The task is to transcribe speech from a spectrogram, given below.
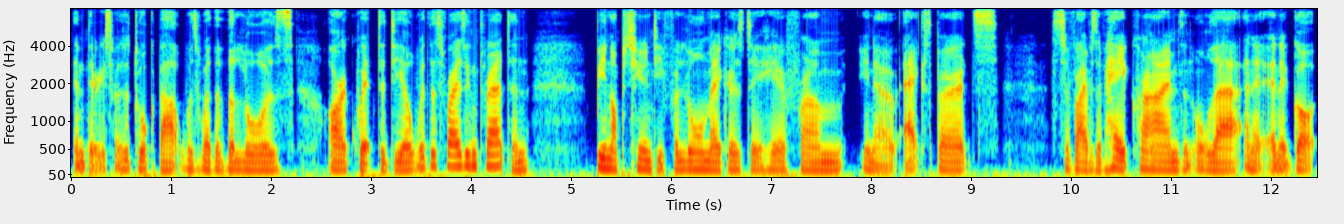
in theory, supposed to talk about was whether the laws are equipped to deal with this rising threat and be an opportunity for lawmakers to hear from, you know, experts, survivors of hate crimes, and all that. And it, and it got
